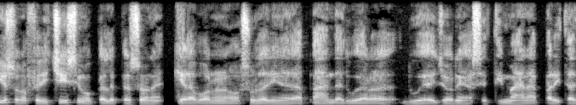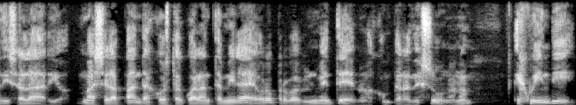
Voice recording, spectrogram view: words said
io sono felicissimo per le persone che lavorano sulla linea della Panda due, due, giorni a settimana a parità di salario, ma se la Panda costa 40.000 euro probabilmente non la compra nessuno, no? E quindi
